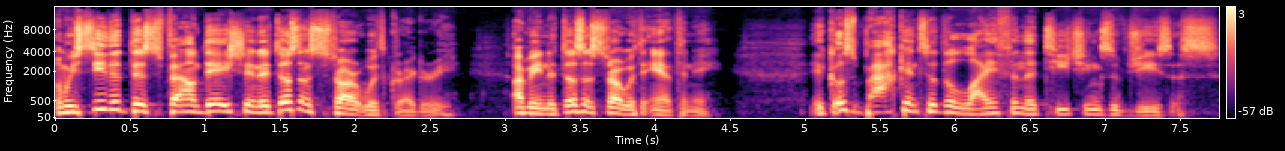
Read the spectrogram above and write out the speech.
And we see that this foundation, it doesn't start with Gregory. I mean, it doesn't start with Anthony. It goes back into the life and the teachings of Jesus.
